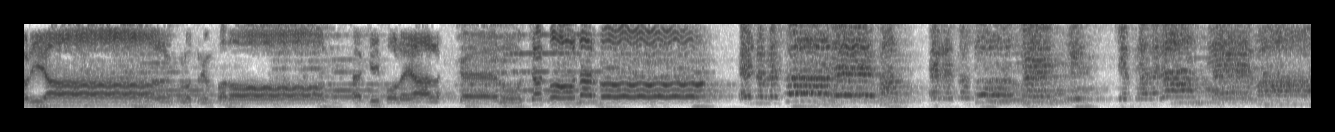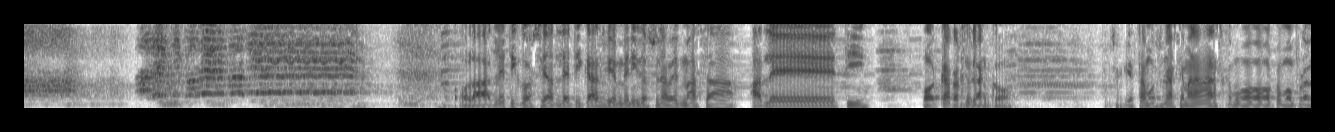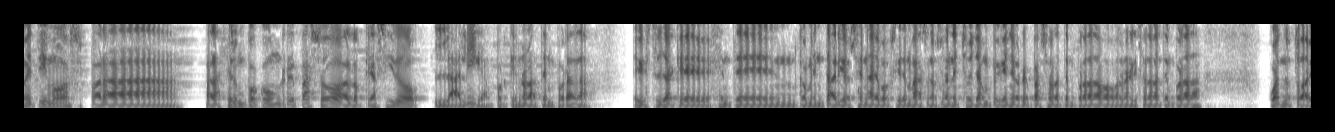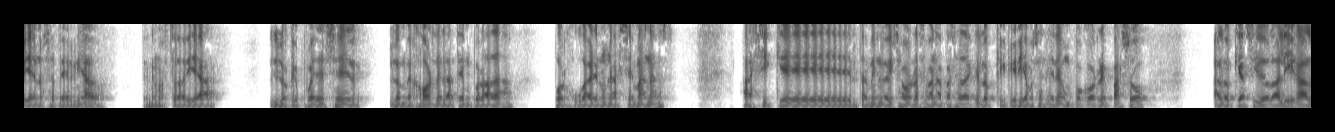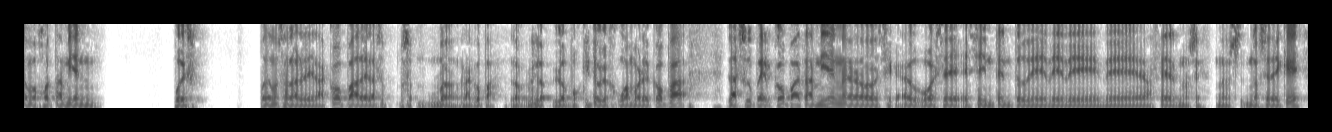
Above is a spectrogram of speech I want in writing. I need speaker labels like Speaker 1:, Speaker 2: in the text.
Speaker 1: señorial, club triunfador, equipo leal que lucha con ardor. El noble alemán, el reto su sentir, siempre adelante va. Atlético de Madrid.
Speaker 2: Hola atléticos y atléticas, bienvenidos una vez más a Atleti por Carrojo y Blanco. Pues aquí estamos una semana más, como, como prometimos, para, para hacer un poco un repaso a lo que ha sido la liga, porque no la temporada. He visto ya que gente en comentarios, en iVoox y demás, nos han hecho ya un pequeño repaso a la temporada o analizando la temporada, cuando todavía no se ha terminado. Tenemos todavía lo que puede ser lo mejor de la temporada por jugar en unas semanas. Así que también lo avisamos la semana pasada que lo que queríamos hacer era un poco repaso a lo que ha sido la liga, a lo mejor también, pues, podemos hablar de la Copa, de la, bueno, la Copa, lo, poquito que jugamos de Copa, la Supercopa también, o ese, o ese, ese intento de, de, de, de, hacer, no sé, no, no sé de qué,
